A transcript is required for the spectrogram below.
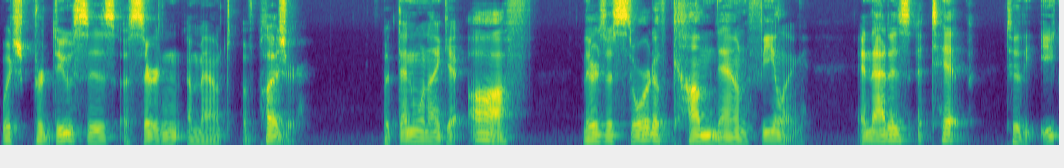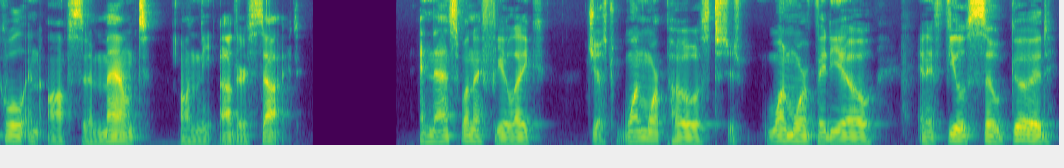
which produces a certain amount of pleasure. But then when I get off, there's a sort of come down feeling, and that is a tip to the equal and opposite amount on the other side. And that's when I feel like just one more post, just one more video, and it feels so good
